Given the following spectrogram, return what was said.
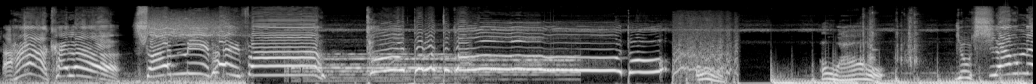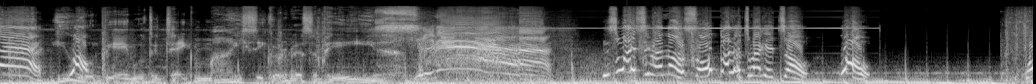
啊哈！开了神秘有枪呢！哇！You won't be able to take my secret recipe。你是外星人吗？我手断了，怎么还可以走？哇！我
